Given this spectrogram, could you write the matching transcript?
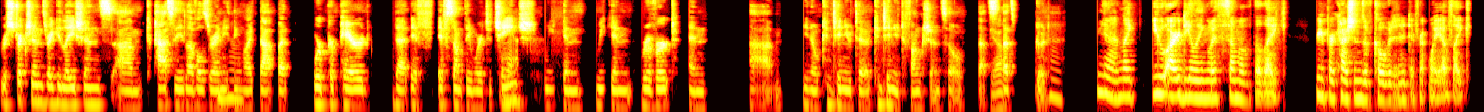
restrictions, regulations, um, capacity levels, or anything like that. But we're prepared that if if something were to change, we can we can revert and um, you know continue to continue to function. So that's Yeah. that's good. Mhm. Yeah, and like you are dealing with some of the like repercussions of COVID in a different way of like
